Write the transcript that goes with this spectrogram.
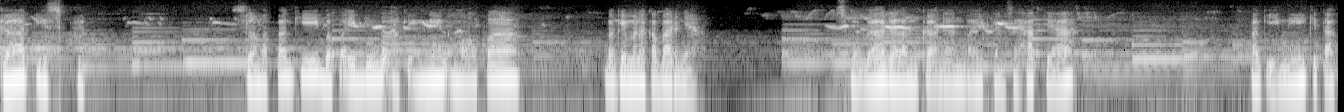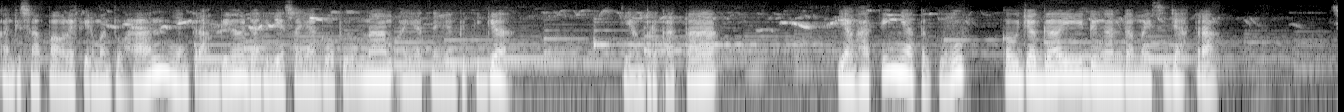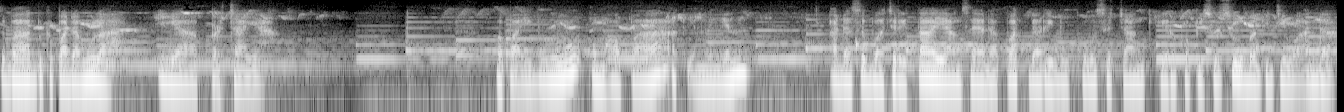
God is good. Selamat pagi Bapak Ibu, Aki Ingin, Oma Opa. Bagaimana kabarnya? Semoga dalam keadaan baik dan sehat ya. Pagi ini kita akan disapa oleh firman Tuhan yang terambil dari Yesaya 26 ayatnya yang ketiga. Yang berkata, Yang hatinya teguh, kau jagai dengan damai sejahtera. Sebab kepadamulah ia percaya. Bapak Ibu, Om Hopa, Aki Emin, ada sebuah cerita yang saya dapat dari buku Secangkir Kopi Susu bagi Jiwa Anda.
